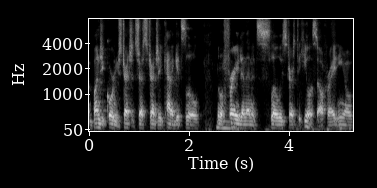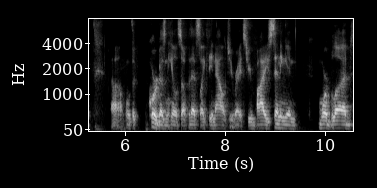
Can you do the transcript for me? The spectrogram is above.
a, a, bungee cord and you stretch it, stretch, stretch it, it kind of gets a little, little mm-hmm. frayed and then it slowly starts to heal itself, right? You know, uh, well, the cord doesn't heal itself, but that's like the analogy, right? So your body's sending in more blood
